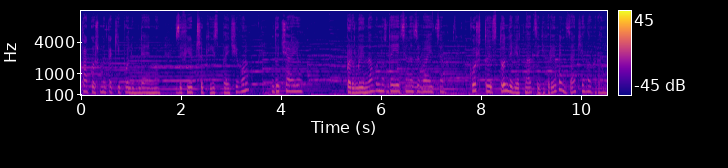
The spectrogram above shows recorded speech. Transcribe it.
Також ми такі полюбляємо зефірчики із печивом до чаю. Перлина, воно здається, називається. Коштує 119 гривень за кілограм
